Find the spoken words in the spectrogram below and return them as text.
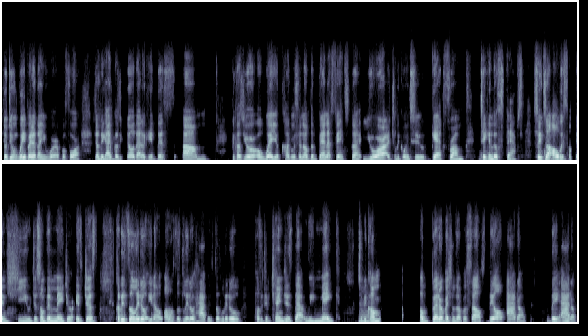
you're doing way better than you were before. Just mm-hmm. because you know that okay, this um because you're aware, you're cognizant of the benefits that you are actually going to get from taking those steps. So it's not mm-hmm. always something huge or something major. It's just because it's a little, you know, all of those little habits, those little positive changes that we make to mm. become a better version of ourselves, they all add up. They yeah. add up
